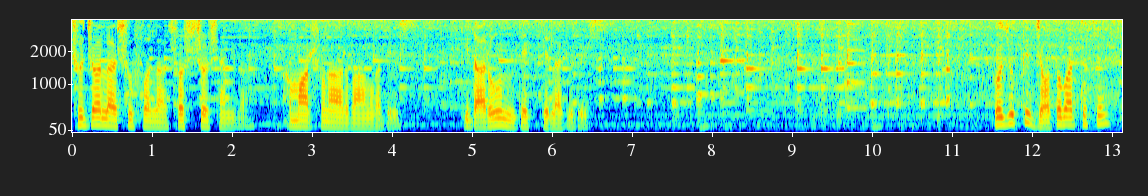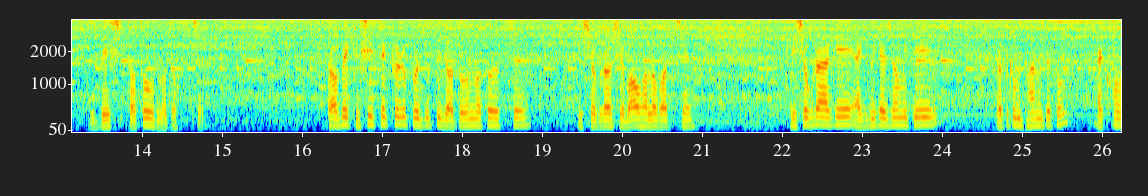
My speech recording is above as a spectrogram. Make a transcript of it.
সুজলা সুফলা শস্য শ্যামলা, আমার সোনার বাংলাদেশ, কি দারুণ দেখতে লাগে বেশ। প্রযুক্তি যত বাড়তেছে, দেশ তত উন্নত হচ্ছে। তবে কৃষি সেক্টরে প্রযুক্তি যত উন্নত হচ্ছে, কৃষকরাও সেবাও ভালো পাচ্ছে। কৃষকরা আগে এক বিঘা জমিতে যতটুকু ধান পেত, এখন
